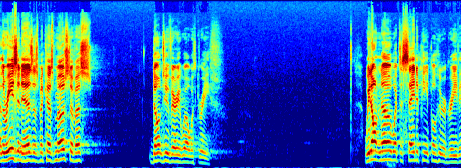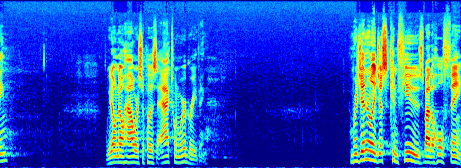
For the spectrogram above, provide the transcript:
And the reason is is because most of us don't do very well with grief. We don't know what to say to people who are grieving. We don't know how we're supposed to act when we're grieving. We're generally just confused by the whole thing.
